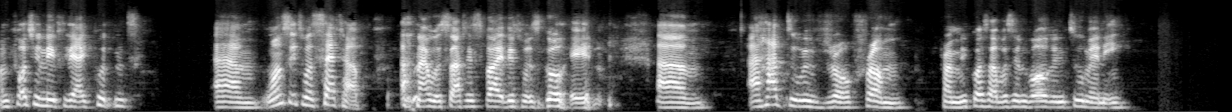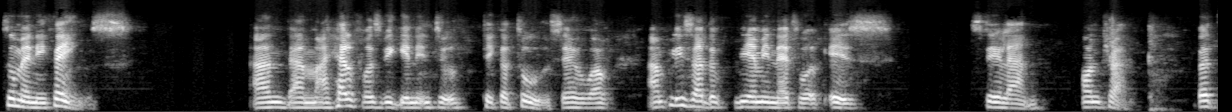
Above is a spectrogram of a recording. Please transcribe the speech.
unfortunately, I couldn't, um, once it was set up and I was satisfied it was going, um, I had to withdraw from, from because I was involved in too many too many things. And um, my health was beginning to take a toll. So uh, I'm pleased that the BME network is still um, on track. But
